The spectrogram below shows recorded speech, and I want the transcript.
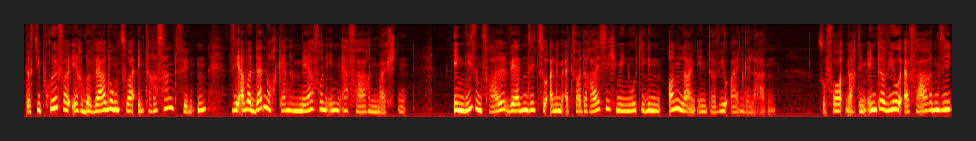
dass die Prüfer Ihre Bewerbung zwar interessant finden, sie aber dennoch gerne mehr von Ihnen erfahren möchten. In diesem Fall werden Sie zu einem etwa 30-minütigen Online-Interview eingeladen. Sofort nach dem Interview erfahren Sie,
